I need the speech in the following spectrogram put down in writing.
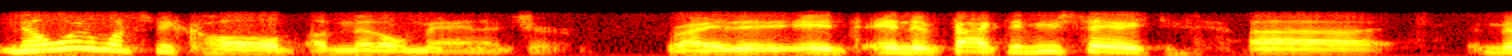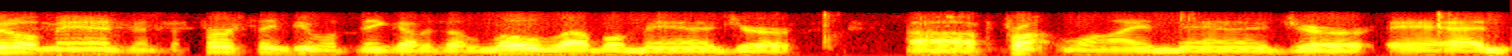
No one wants to be called a middle manager, right? It, it, and in fact, if you say, uh, middle management, the first thing people think of is a low level manager, uh, frontline manager, and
